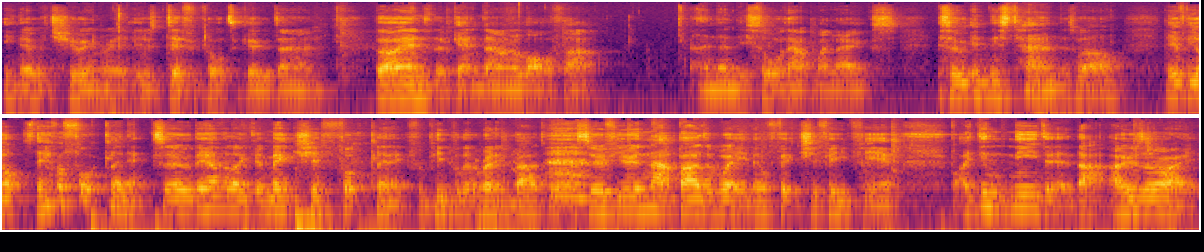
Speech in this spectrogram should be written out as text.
you know, chewing really. It was difficult to go down. But I ended up getting down a lot of that. And then they sorted out my legs. So in this town as well, they have the op- they have a foot clinic. So they have like a makeshift foot clinic for people that are running Badwater. So if you're in that bad a way, they'll fix your feet for you. But I didn't need it at that. I was all right.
